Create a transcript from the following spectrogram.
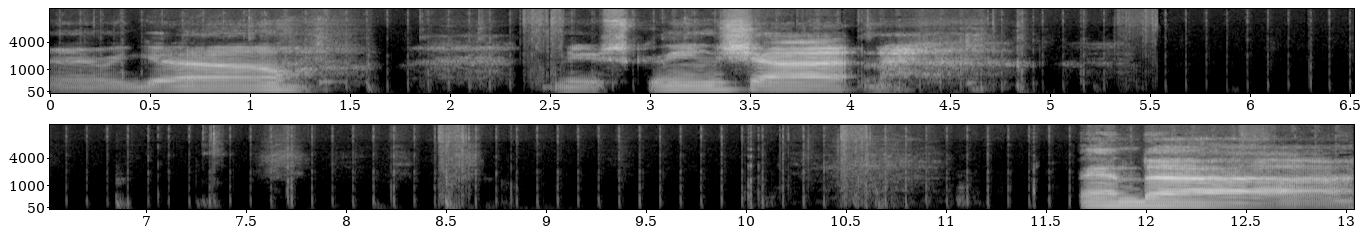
There we go. New screenshot. And uh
